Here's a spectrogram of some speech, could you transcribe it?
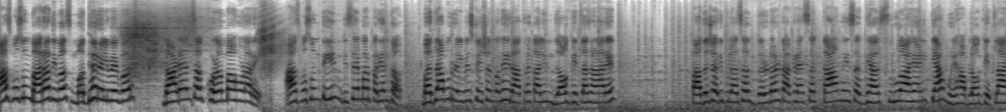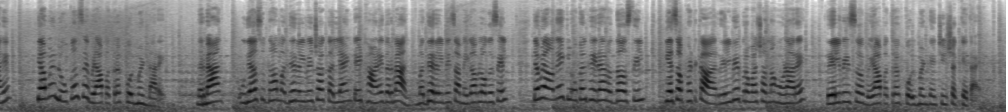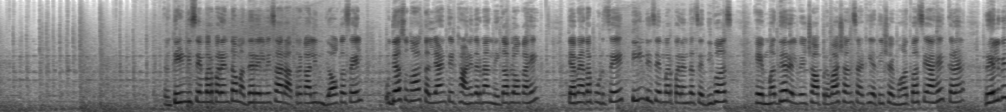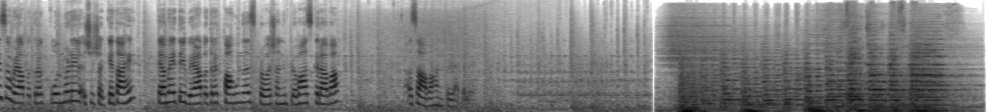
आजपासून बारा दिवस मध्य रेल्वेवर गाड्यांचा खोळंबा होणार आहे. आजपासून तीन डिसेंबर पर्यंत बदलापूर रेल्वे स्टेशनमध्ये रात्रकालीन ब्लॉक घेतला जाणार आहे. पादचारी पुलाचं गर्डर टाकण्याचं काम हे सध्या सुरू आहे आणि त्यामुळे हा ब्लॉक घेतला आहे. त्यामुळे लोकलचे वेळापत्रक कोलमडणार आहे. दरम्यान उद्या सुद्धा मध्य रेल्वेच्या कल्याण ते ठाणे दरम्यान मध्य रेल्वेचा मेगा ब्लॉक असेल. त्यामुळे अनेक लोकल फेऱ्या रद्द असतील. याचा फटका रेल्वे प्रवाशांना होणार आहे. रेल्वेचं वेळापत्रक कोलमडण्याची शक्यता आहे. तीन डिसेंबर पर्यंत मध्य रेल्वेचा रात्रकालीन ब्लॉक असेल. उद्या सुद्धा कल्याण ते ठाणे दरम्यान मेगा ब्लॉक आहे. त्यामुळे आता पुढचे तीन डिसेंबर पर्यंतचे दिवस हे मध्य रेल्वेच्या प्रवाशांसाठी अतिशय महत्त्वाचे आहेत. कारण रेल्वेचं वेळापत्रक कोलमडेल अशी शक्यता आहे. त्यामुळे ते वेळापत्रक पाहूनच प्रवाशांनी प्रवास करावा असं आवाहन करण्यात आलं आहे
